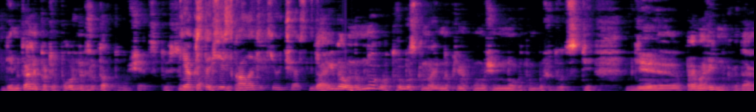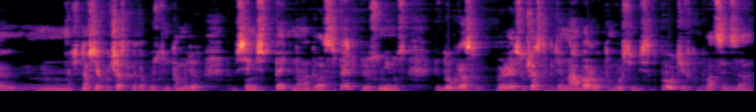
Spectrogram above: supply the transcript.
диаметрально противоположный результат получается. То есть, Я, вот, кстати, допустим, искала там, такие участки. Да, их довольно много. Вот в Выборгском районе, например, по-моему, очень много, там больше 20, где прямо видно, когда значит, на всех участках, допустим, там идет 75 на 25 плюс-минус, и вдруг раз появляется участок, где наоборот, там 80 против, 20 за.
